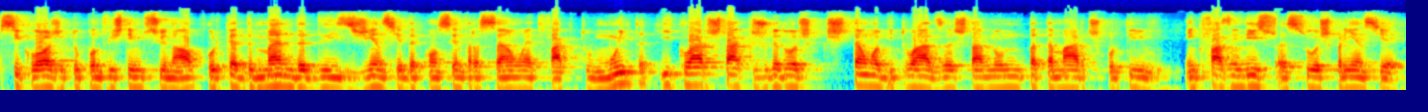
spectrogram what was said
psicológico, do ponto de vista emocional, porque a demanda de exigência da concentração é de facto muita e claro está que jogadores que estão habituados a estar num patamar desportivo em que fazem disso a sua experiência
